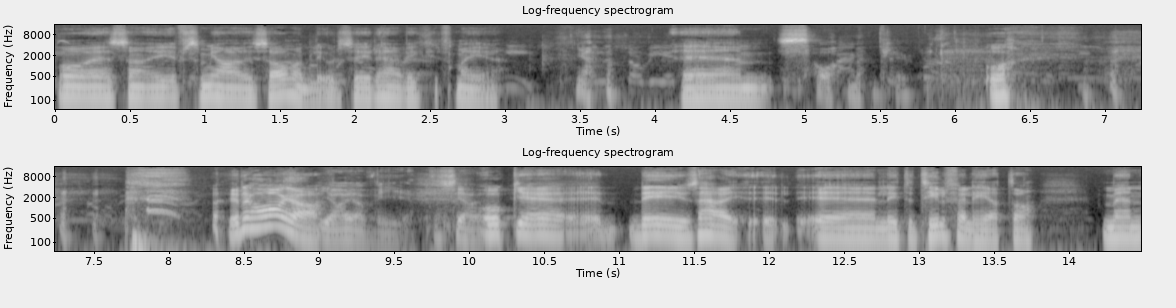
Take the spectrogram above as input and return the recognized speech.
Och eh, så, eftersom jag har sameblod så är det här viktigt för mig. Ja, Ehm, sameblod. och... ja, det har jag! Ja, jag vet. Jag. Och eh, det är ju så här eh, lite tillfälligheter. Men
